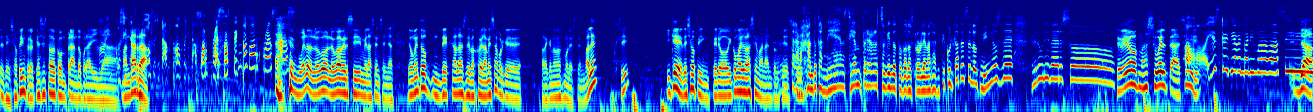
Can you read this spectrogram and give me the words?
de shopping, pero ¿qué has estado comprando por ahí ya? Cositas, Mandarra. Cositas, cositas, sorpresas, tengo sorpresas. bueno, luego, luego a ver si me las enseñas. De momento, déjalas debajo de la mesa porque para que no nos molesten, ¿vale? ¿Sí? ¿Y qué? De shopping. Pero ¿y cómo ha ido la semana entonces? Trabajando también, siempre resolviendo todos los problemas, las dificultades de los niños del universo. Te veo más suelta, sí. Ay, es que hoy día vengo animada, sí. Ya,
